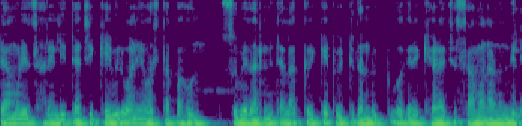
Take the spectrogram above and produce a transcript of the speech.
त्यामुळे झालेली त्याची केविलवाणी अवस्था पाहून सुभेदारने त्याला क्रिकेट विट्टीदांडू वगैरे खेळायचे सामान आणून दिले.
